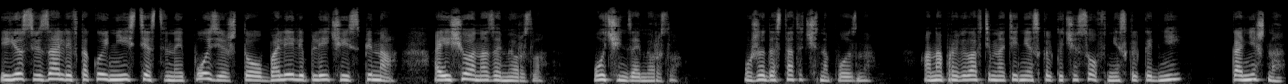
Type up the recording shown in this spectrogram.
Ее связали в такой неестественной позе, что болели плечи и спина, а еще она замерзла, Очень замерзла. Уже достаточно поздно. Она провела в темноте несколько часов, несколько дней. Конечно,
